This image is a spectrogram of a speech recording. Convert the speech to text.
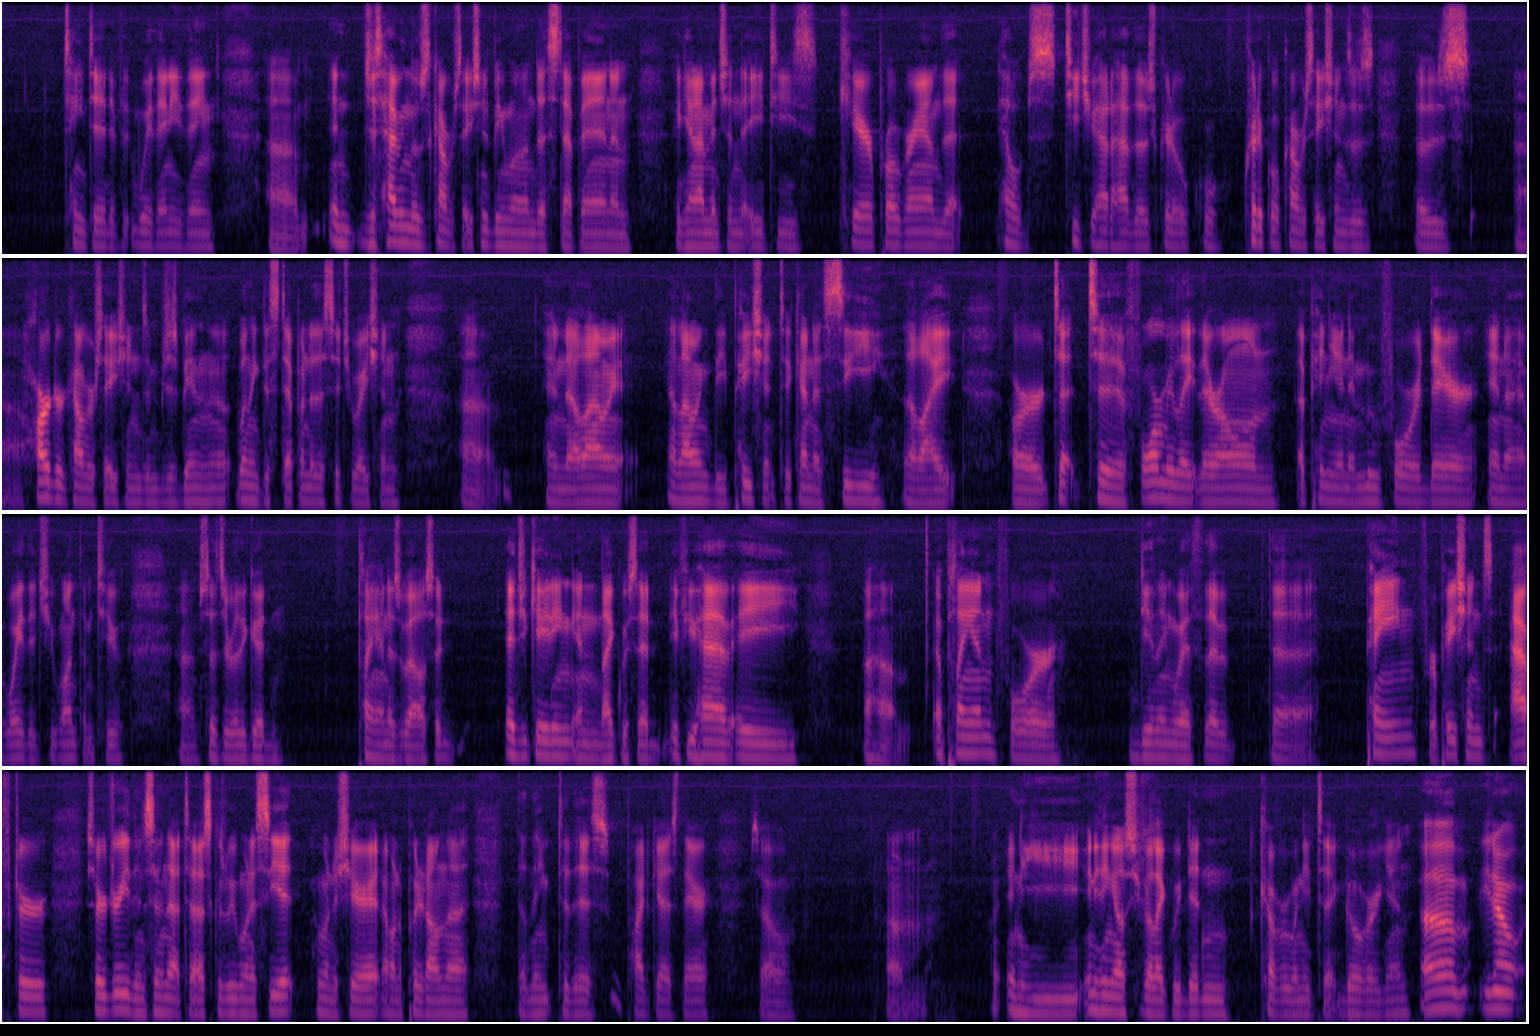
tainted if it, with anything um, and just having those conversations being willing to step in and again i mentioned the at's care program that helps teach you how to have those critical critical conversations those those uh, harder conversations and just being willing to step into the situation um, and allowing allowing the patient to kind of see the light or to, to formulate their own opinion and move forward there in a way that you want them to. Um, so it's a really good plan as well. So educating and like we said if you have a um, a plan for dealing with the the pain for patients after surgery then send that to us because we want to see it. We want to share it. I want to put it on the the link to this podcast there. So um any anything else you feel like we didn't cover we need to go over again? Um, you know,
